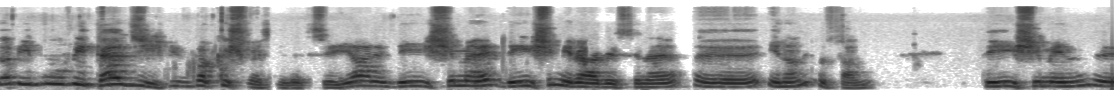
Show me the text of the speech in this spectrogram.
tabii bu bir tercih, bir bakış meselesi. Yani değişime, değişim iradesine e, inanıyorsan, değişimin e,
